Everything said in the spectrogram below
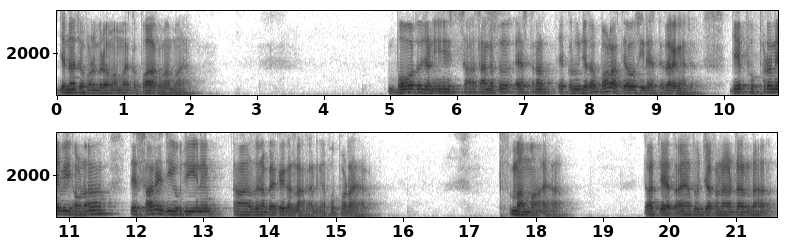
ਜਿਨ੍ਹਾਂ ਚੋਂ ਹੁਣ ਮੇਰਾ ਮਾਮਾ ਇੱਕ ਭਾਗ ਮਾਮਾ ਹੈ। ਬਹੁਤ ਜਣੀ ਸਾਧ ਸੰਗਤ ਇਸ ਤਰ੍ਹਾਂ ਇੱਕ ਦੂਜੇ ਦਾ ਬਾਹਲਾ ਤਿਆਓ ਸੀ ਰਿਸ਼ਤੇਦਾਰੀਆਂ 'ਚ। ਜੇ ਫੁੱਫੜ ਨੇ ਵੀ ਆਉਣਾ ਤੇ ਸਾਰੇ ਜੀਓ ਜੀ ਨੇ ਆ ਉਹਦੇ ਨਾਲ ਬਹਿ ਕੇ ਗੱਲਾਂ ਕਰਨੀਆਂ। ਫੁੱਫੜ ਆਇਆ, ਮਾਮਾ ਆਇਆ। ਚਾਚੇ ਤਾਇਆ ਤੋਂ ਜਕਣਾ, ਡਰਨਾ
